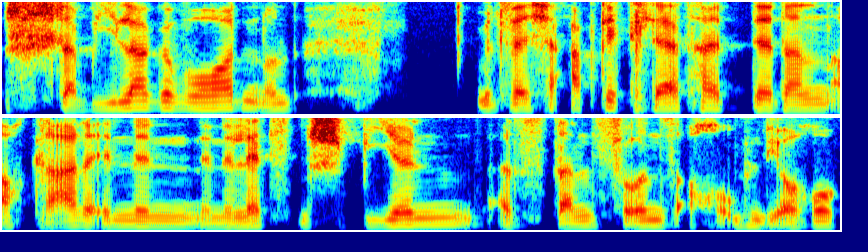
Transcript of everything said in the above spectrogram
stabiler geworden und mit welcher Abgeklärtheit der dann auch gerade in den, in den letzten Spielen, als es dann für uns auch um die Euro,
